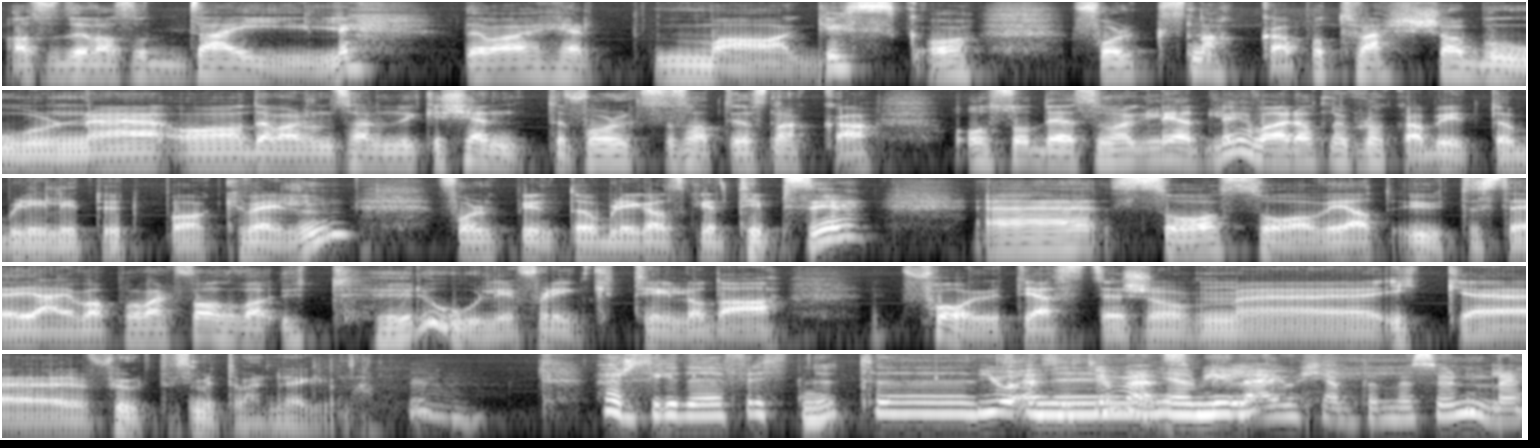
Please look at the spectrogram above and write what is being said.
Altså, det var så deilig. Det var helt magisk. Og folk snakka på tvers av bordene, og det var sånn, selv om du ikke kjente folk, så satt de og snakka. Også det som var gledelig, var at når klokka begynte å bli litt utpå kvelden, folk begynte å bli ganske tipsy, eh, så så vi at utestedet jeg var på, hvert fall, var utrolig flink til å da få ut gjester som eh, ikke fulgte smittevernreglene. Høres ikke det fristende ut? eh, Jo, jeg sitter jo med et smil, er jo kjempemisunnelig.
